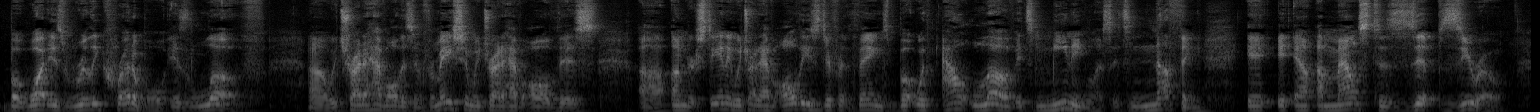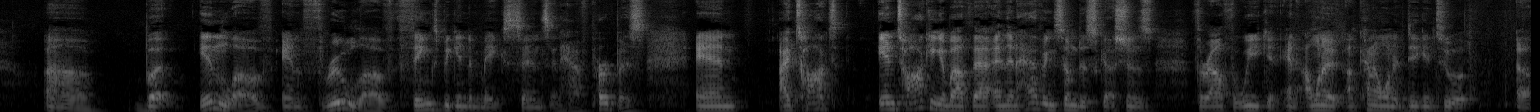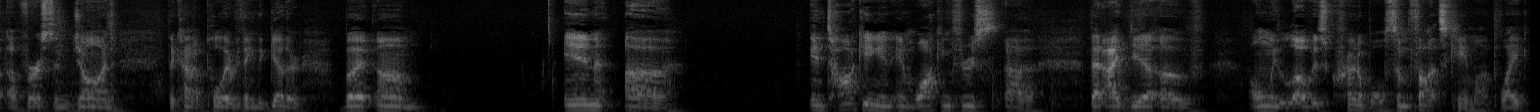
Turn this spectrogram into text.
but what is really credible is love. Uh, we try to have all this information, we try to have all this uh, understanding, we try to have all these different things, but without love, it's meaningless, it's nothing. It, it amounts to zip, zero. Uh, but in love and through love, things begin to make sense and have purpose. And I talked in talking about that and then having some discussions throughout the week. And, and I want to, I kind of want to dig into a, a, a, verse in John to kind of pull everything together. But um, in uh, in talking and, and walking through uh, that idea of only love is credible, some thoughts came up like,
